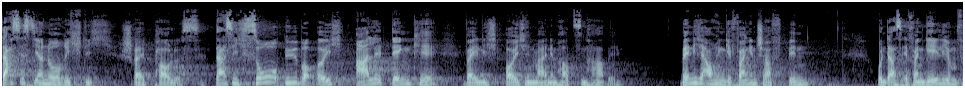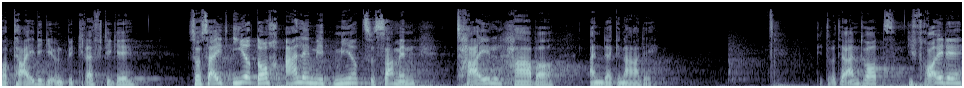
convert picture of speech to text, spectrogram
das ist ja nur richtig, schreibt Paulus, dass ich so über euch alle denke, weil ich euch in meinem Herzen habe. Wenn ich auch in Gefangenschaft bin und das Evangelium verteidige und bekräftige, so seid ihr doch alle mit mir zusammen Teilhaber an der Gnade. Die dritte Antwort, die Freude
